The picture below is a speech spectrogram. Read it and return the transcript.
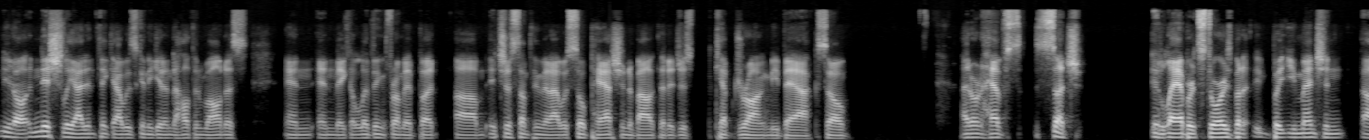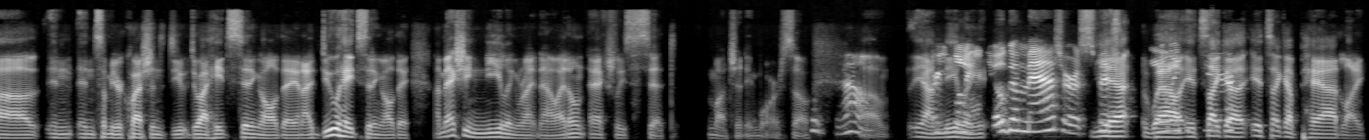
you know initially i didn't think i was going to get into health and wellness and and make a living from it but um it's just something that i was so passionate about that it just kept drawing me back. So i don't have s- such elaborate stories but but you mentioned uh in in some of your questions do you, do I hate sitting all day? And I do hate sitting all day. I'm actually kneeling right now. I don't actually sit much anymore. So Oh, wow. um yeah Are I'm kneeling. yoga mat or a special yeah well it's like a it's like a pad like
